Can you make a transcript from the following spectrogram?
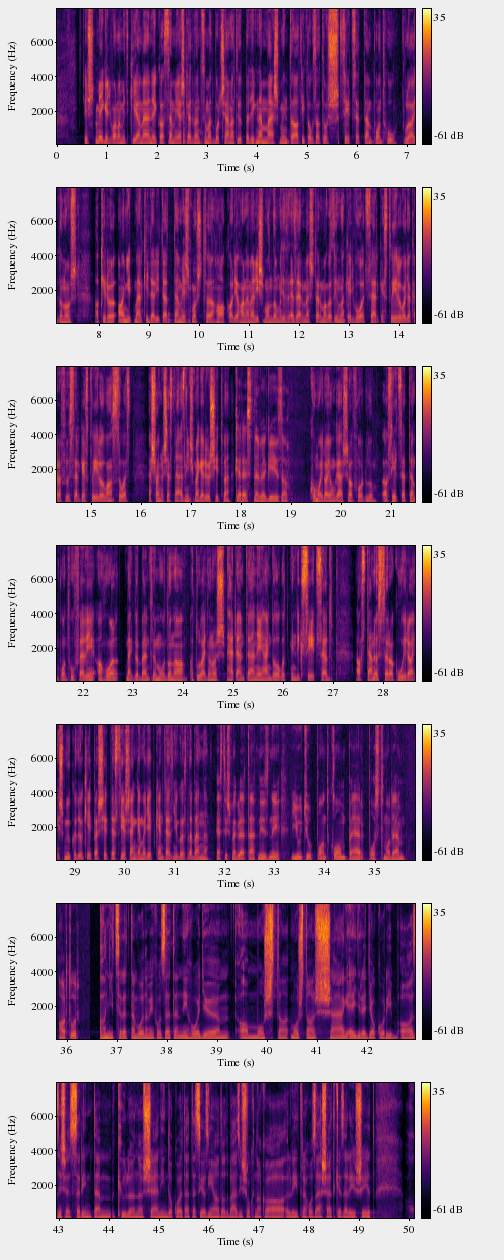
És még egy valamit kiemelnék, a személyes kedvencemet, bocsánat, ő pedig nem más, mint a titokzatos szétszettem.hu tulajdonos, akiről annyit már kiderítettem, és most ha akarja, hanem el is mondom, hogy az Ezermester magazinnak egy volt szerkesztőjéről, vagy akár a főszerkesztőjéről van szó, ezt, ez sajnos ezt, ez nincs megerősítve. Keresztneve Géza. Komoly rajongással fordulok a szétszettem.hu felé, ahol megdöbbentő módon a, a tulajdonos hetente néhány dolgot mindig szétszed aztán összerak újra, és működőképessé teszi, és engem egyébként ez nyugodt le benne. Ezt is meg lehet tehát nézni, youtube.com per postmodem. Artur? Annyit szerettem volna még hozzátenni, hogy a mostan, mostanság egyre gyakoribb az, és ez szerintem különösen indokoltá teszi az ilyen adatbázisoknak a létrehozását, kezelését,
